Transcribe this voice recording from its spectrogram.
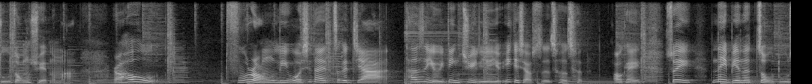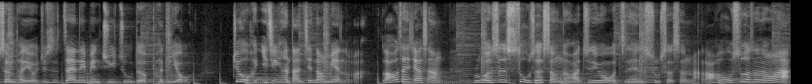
读中学的嘛，然后芙蓉离我现在这个家，它是有一定距离，有一个小时的车程。OK，所以那边的走读生朋友，就是在那边居住的朋友，就已经很难见到面了嘛。然后再加上，如果是宿舍生的话，就因为我之前是宿舍生嘛，然后宿舍生的话，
